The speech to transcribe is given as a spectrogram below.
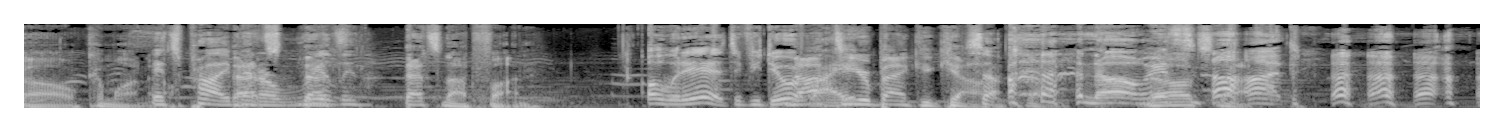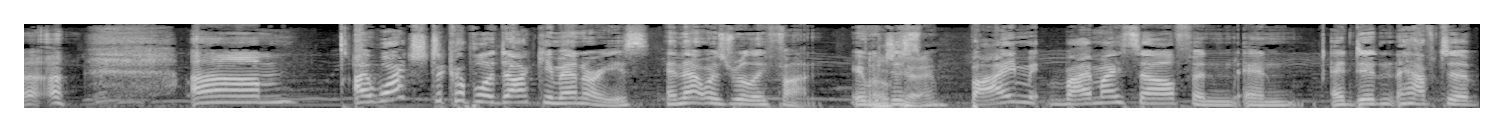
Oh, come on. now. It's probably been a that's- really- That's, not fun. oh, it is if you do it Not right. to your bank account. So- It's no, No, it's, it's not. not. um, I watched a couple of documentaries, and that was really fun. It was Okay. just by by myself, and and I didn't have to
